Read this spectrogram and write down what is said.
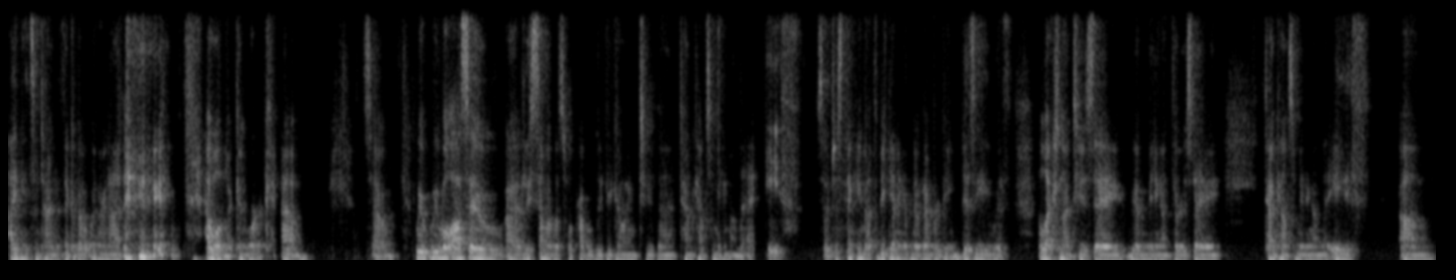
I need some time to think about whether or not how well that can work. Um, so we, we will also, uh, at least some of us will probably be going to the town council meeting on the 8th. So just thinking about the beginning of November being busy with election on Tuesday, we have a meeting on Thursday, town council meeting on the 8th. Um,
